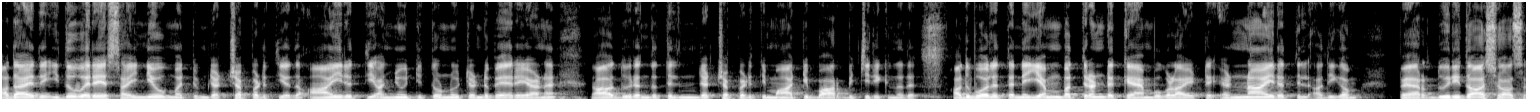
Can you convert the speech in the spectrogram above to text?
അതായത് ഇതുവരെ സൈന്യവും മറ്റും രക്ഷപ്പെടുത്തിയത് ആയിരത്തി അഞ്ഞൂറ്റി തൊണ്ണൂറ്റിരണ്ട് പേരെയാണ് ആ ദുരന്തത്തിൽ നിന്ന് രക്ഷപ്പെടുത്തി മാറ്റി പാർപ്പിച്ചിരിക്കുന്നത്. അതുപോലെ തന്നെ എൺപത്തിരണ്ട് ക്യാമ്പുകളായിട്ട് എണ്ണായിരത്തിൽ അധികം പേർ ദുരിതാശ്വാസ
